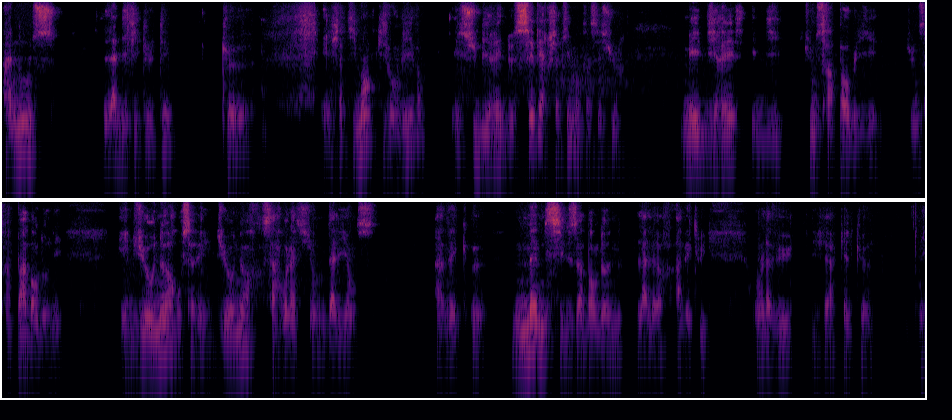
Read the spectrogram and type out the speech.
annonce la difficulté et le châtiment qu'ils vont vivre, et subiraient de sévères châtiments, ça c'est sûr. Mais il dirait, il dit, tu ne seras pas oublié, tu ne seras pas abandonné. Et Dieu honore, vous savez, Dieu honore sa relation d'alliance avec eux, même s'ils abandonnent la leur avec lui. On l'a vu déjà il, y a quelques, il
